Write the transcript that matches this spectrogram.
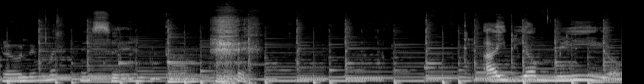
problema exento. Ay, Dios mío.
